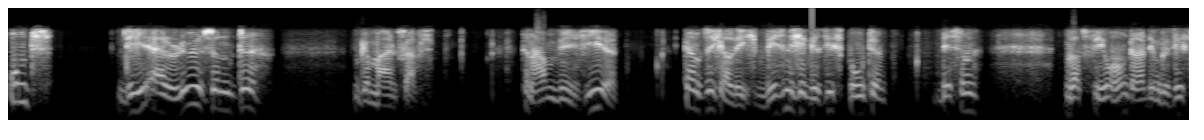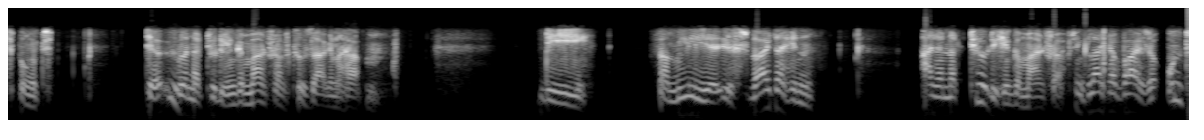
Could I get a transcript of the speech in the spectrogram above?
und die erlösende Gemeinschaft. Dann haben wir hier Ganz sicherlich wesentliche Gesichtspunkte dessen, was wir unter dem Gesichtspunkt der übernatürlichen Gemeinschaft zu sagen haben. Die Familie ist weiterhin eine natürliche Gemeinschaft in gleicher Weise und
